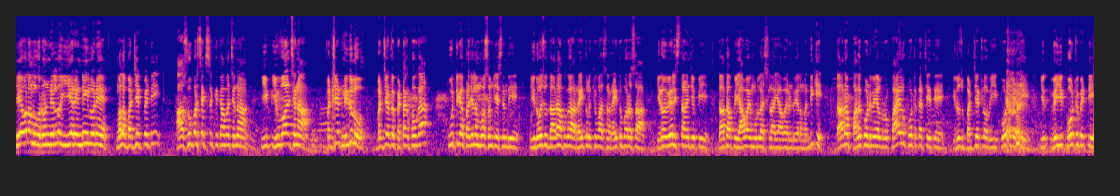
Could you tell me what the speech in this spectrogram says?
కేవలం ఒక రెండు నెలలు ఇయర్ ఎండింగ్లోనే మళ్ళీ బడ్జెట్ పెట్టి ఆ సూపర్ సెక్స్కి కావాల్సిన ఇవ్వాల్సిన బడ్జెట్ నిధులు బడ్జెట్లో పెట్టకపోగా పూర్తిగా ప్రజలను మోసం చేసింది. ఈరోజు దాదాపుగా రైతులకు ఇవ్వాల్సిన రైతు భరోసా ఇరవై వేలు ఇస్తానని చెప్పి దాదాపు యాభై మూడు లక్షల యాభై రెండు వేల మందికి దాదాపు పదకొండు వేల రూపాయలు కోట్లు ఖర్చు అయితే ఈరోజు బడ్జెట్లో వెయ్యి కోట్లు పెట్టి వెయ్యి కోట్లు పెట్టి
